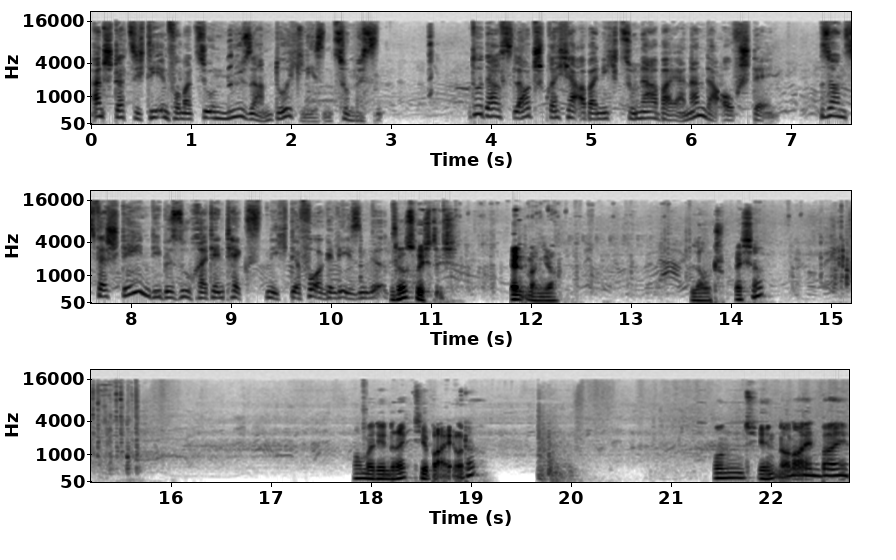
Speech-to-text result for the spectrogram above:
anstatt sich die Information mühsam durchlesen zu müssen. Du darfst Lautsprecher aber nicht zu nah beieinander aufstellen. Sonst verstehen die Besucher den Text nicht, der vorgelesen wird. Das ist richtig. Kennt man ja. Lautsprecher. Machen wir den direkt hier bei, oder? Und hier hinten auch noch einen bei.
